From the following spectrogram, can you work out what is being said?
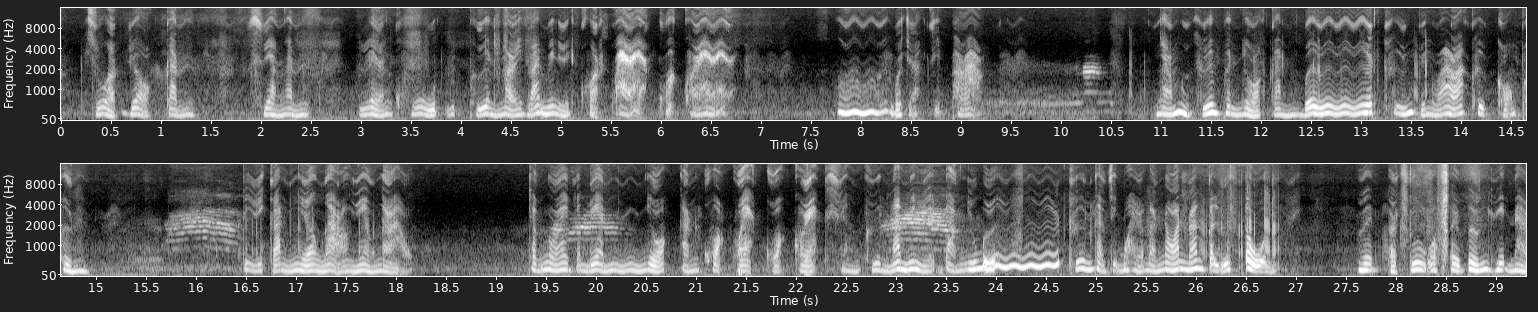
ดสวดหยอกกัน เสียงอันแหลนขูดพื้นไม้หลายมินิขวดแควกขวดแควกโอ้ยบ่จากสิพาก ยามมือคืนเพิ่นหยอกกันเบิดคืนเป็นวาระคือของเพิ่นตีกันเงียวเงาเงียวเงาจังไรก็เรียนหยอกกันขวักแควกขวักแควกเสียงพื้นน้ำมินิดังอยู่เบิดคืนกันสิบ่ให้มานอนนั่งกันหรือตูนเปิดประตูออกไปเบิ่งเห็นหน้า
